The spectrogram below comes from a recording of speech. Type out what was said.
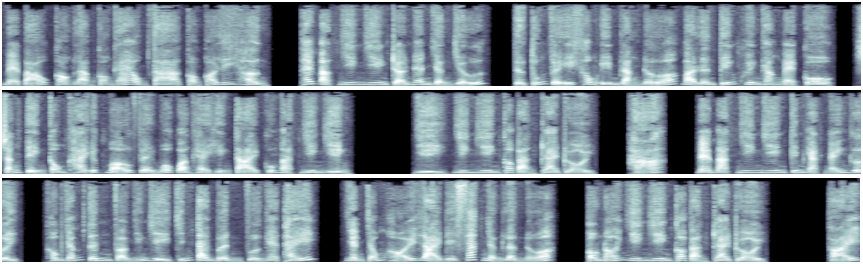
Mẹ bảo con làm con gái ông ta còn có lý hơn. Thấy mặt nhiên nhiên trở nên giận dữ, từ Tuấn Vĩ không im lặng nữa mà lên tiếng khuyên ngăn mẹ cô, sẵn tiện công khai ức mở về mối quan hệ hiện tại của Mạc Nhiên Nhiên. Dì, Nhiên Nhiên có bạn trai rồi. Hả? Mẹ Mạc Nhiên Nhiên kinh ngạc nảy người, không dám tin vào những gì chính tai mình vừa nghe thấy, nhanh chóng hỏi lại để xác nhận lần nữa. Con nói Nhiên Nhiên có bạn trai rồi. Phải,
